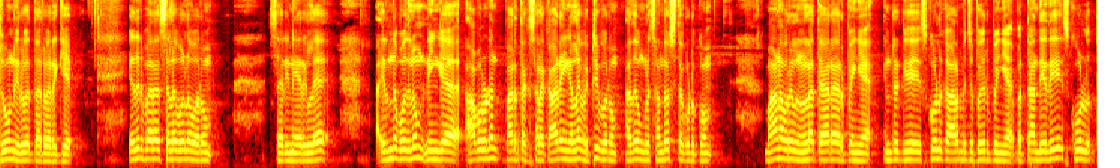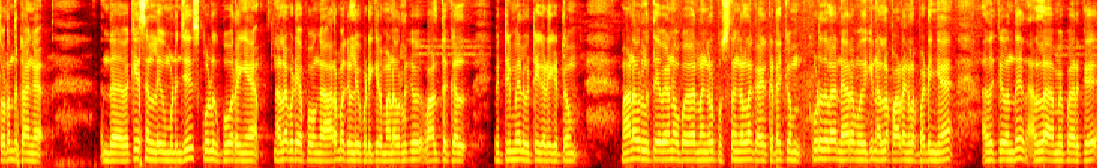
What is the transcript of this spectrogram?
ஜூன் இருபத்தாறு வரைக்கும் எதிர்பாராத செலவுகளும் வரும். சரி நேர்களே. இருந்தபோதிலும் நீங்கள் அவருடன் பார்த்த சில காரியங்கள்லாம் வெற்றி பெறும். அது உங்களுக்கு சந்தோஷத்தை கொடுக்கும். மாணவர்கள் நல்லா தயாராக இருப்பீங்க. இன்றைக்கு ஸ்கூலுக்கு ஆரம்பித்து போயிருப்பீங்க. பத்தாந்தேதி ஸ்கூல் திறந்துட்டாங்க. இந்த வெக்கேஷன் லீவ் முடிஞ்சு ஸ்கூலுக்கு போகிறீங்க நல்லபடியாக போங்க. ஆரம்ப கல்வி படிக்கிற மாணவர்களுக்கு வாழ்த்துக்கள். வெற்றி மேல் வெற்றி கிடைக்கட்டும். மாணவர்களுக்கு தேவையான உபகரணங்கள் புஸ்தகங்கள்லாம் க கிடைக்கும். கூடுதலாக நேரம் ஒதுக்கி நல்ல பாடங்களை படிங்க. அதுக்கு வந்து நல்ல அமைப்பாக இருக்குது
